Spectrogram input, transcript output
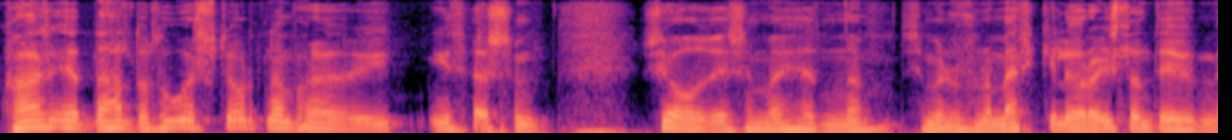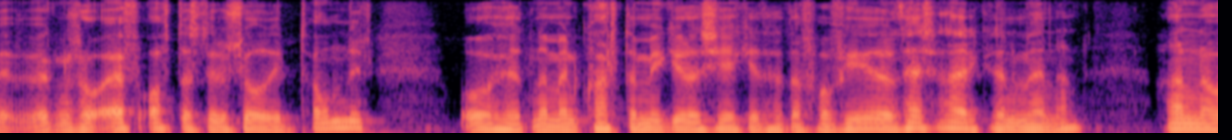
Hvað, hérna Haldur, þú er stjórnarfæður í, í þessum sjóði sem, að, hérna, sem eru svona merkilegur á Íslandi vegna svo oftast eru sjóðir tónir og hérna menn kvarta mikið að sé ekki þetta að fá fyrir þess að það er ekki þannig með hennan. Hann á,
